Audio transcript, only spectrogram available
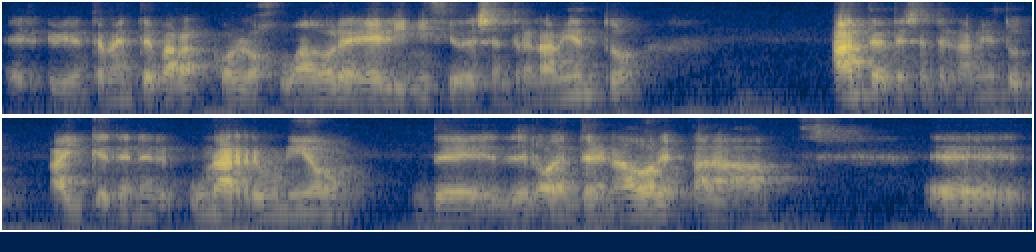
evidentemente, para, con los jugadores es el inicio de ese entrenamiento. Antes de ese entrenamiento hay que tener una reunión de, los entrenadores para, eh,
